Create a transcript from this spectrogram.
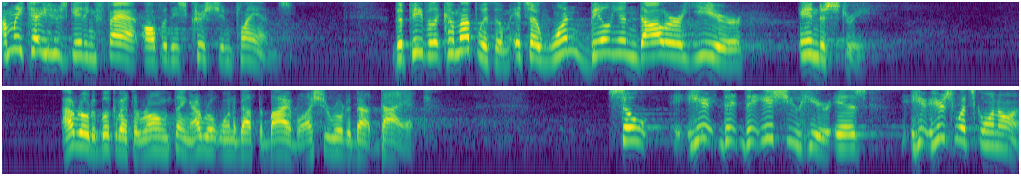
I'm going to tell you who's getting fat off of these Christian plans. The people that come up with them. It's a $1 billion a year industry. I wrote a book about the wrong thing. I wrote one about the Bible. I should have wrote about diet. So here, the, the issue here is here, here's what's going on.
